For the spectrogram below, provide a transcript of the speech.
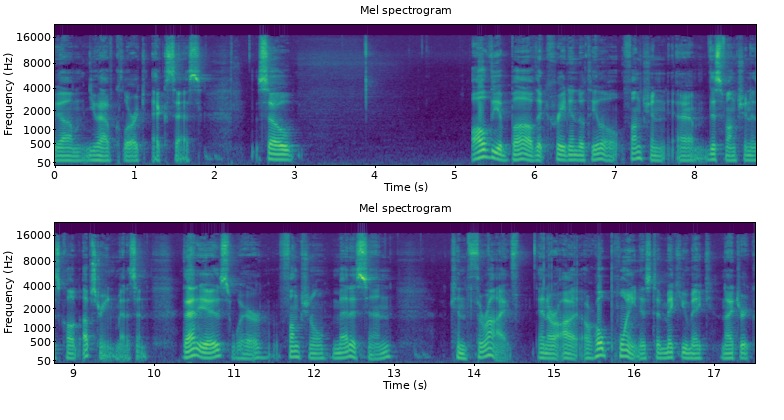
Um, you have caloric excess. So all the above that create endothelial function um, dysfunction is called upstream medicine. That is where functional medicine can thrive. And our, uh, our whole point is to make you make nitric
